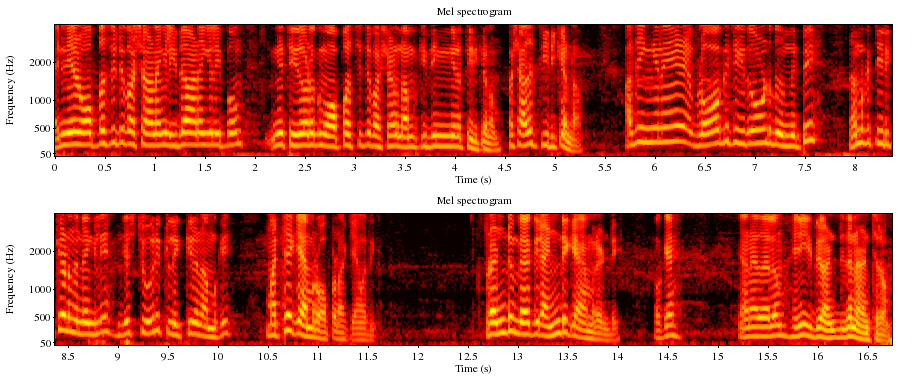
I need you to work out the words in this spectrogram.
അതിന് നേരെ ഓപ്പോസിറ്റ് വശമാണെങ്കിൽ ഇതാണെങ്കിൽ ഇപ്പം ഇങ്ങനെ ചെയ്ത് കൊടുക്കുമ്പോൾ ഓപ്പോസിറ്റ് വശമാണ് നമുക്ക് ഇതിങ്ങനെ തിരിക്കണം. പക്ഷെ അത് തിരിക്കണ്ട. അതിങ്ങനെ വ്ളോഗ് ചെയ്തുകൊണ്ട് നിന്നിട്ട് നമുക്ക് തിരിക്കണമെന്നുണ്ടെങ്കിൽ ജസ്റ്റ് ഒരു ക്ലിക്കിന് നമുക്ക് മറ്റേ ക്യാമറ ഓപ്പൺ ആക്കിയാൽ മതി. ഫ്രണ്ടും ബാക്ക് രണ്ട് ക്യാമറ ഉണ്ട്. ഓക്കെ ഞാൻ ഏതായാലും ഇനി ഇത് ഇത് തന്നെ കാണിച്ചു തരാം.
